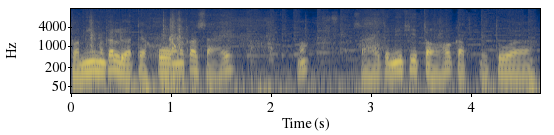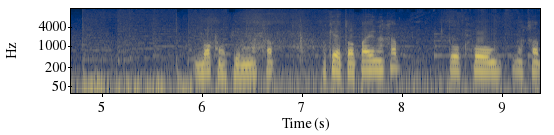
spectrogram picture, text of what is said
ตอนนี้มันก็เหลือแต่โครงแล้วก็สายเนาะสายตัวนี้ที่ต่อเข้ากับในตัวบล็อกหัวพิมพ์นะครับโอเคต่อไปนะครับ ตัวโครงนะครับ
